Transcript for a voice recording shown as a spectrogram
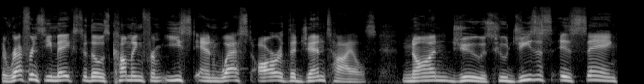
The reference he makes to those coming from east and west are the Gentiles, non Jews, who Jesus is saying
